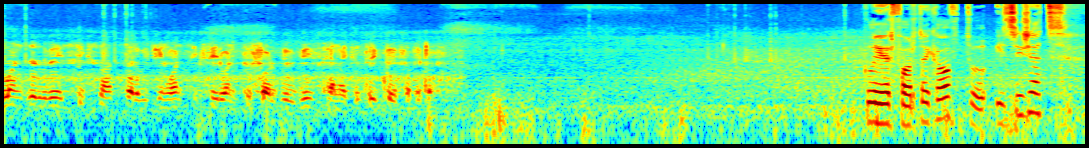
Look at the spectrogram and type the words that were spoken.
110 degrees, 6 knots, better between 160 and 140 degrees, runway clear for takeoff. Clear for takeoff to EasyJet.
